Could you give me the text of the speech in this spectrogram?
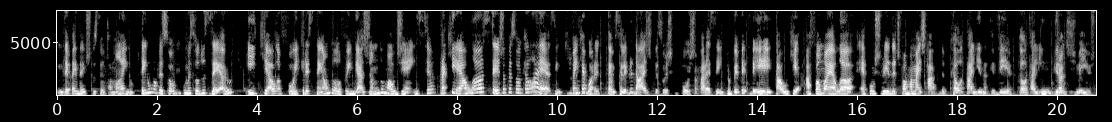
independente do seu tamanho, tem uma pessoa que começou do zero e que ela foi crescendo, ela foi engajando uma audiência para que ela seja a pessoa que ela é. Assim, tudo bem que agora temos celebridades, pessoas que, poxa, aparecem no BBB e tal, que a fama ela é construída de forma mais rápida, porque ela tá ali na TV, porque ela tá ali em grandes meios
